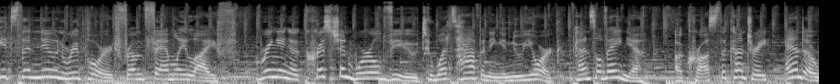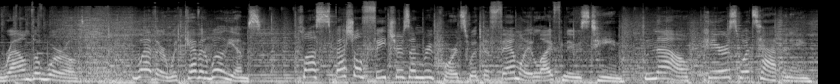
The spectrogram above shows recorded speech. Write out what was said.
It's the Noon Report from Family Life, bringing a Christian worldview to what's happening in New York, Pennsylvania, across the country, and around the world. Weather with Kevin Williams, plus special features and reports with the Family Life News team. Now, here's what's happening.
